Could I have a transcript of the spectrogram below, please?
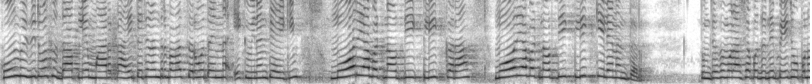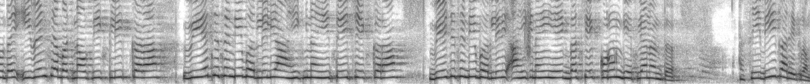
होम विजिटवर सुद्धा आपले मार्क आहेत. त्याच्यानंतर बघा सर्व ताईंना एक विनंती आहे की मोर या बटनावरती क्लिक करा. मोर या बटनावरती क्लिक केल्यानंतर तुमच्यासमोर अशा पद्धतीने पेज ओपन होत आहे. इव्हेंट्स या बटनावरती क्लिक करा. V H S N D भरलेली आहे की नाही ते चेक करा. V H S N D भरलेली आहे की नाही हे एकदा चेक करून घेतल्यानंतर सी बी कार्यक्रम.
